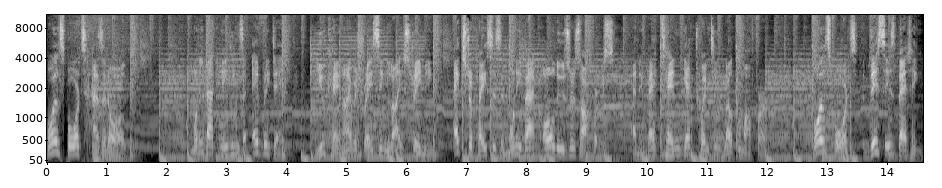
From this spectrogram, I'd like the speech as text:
BoyleSports has it all. Money back meetings every day. UK and Irish racing live streaming. Extra places and money back all losers offers. And a bet 10 get 20 welcome offer. BoyleSports, this is betting.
